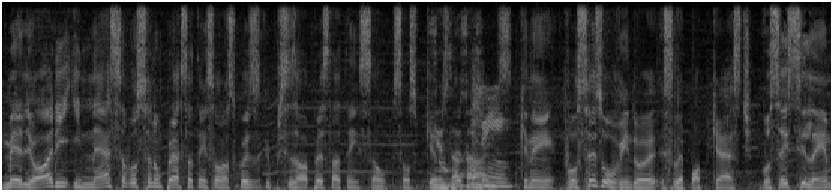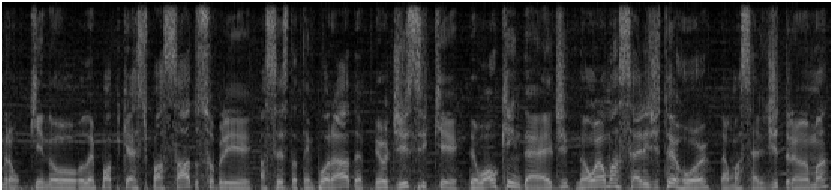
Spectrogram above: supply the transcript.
melhore e nessa você não presta atenção nas coisas que precisava prestar atenção, que são os pequenos Exatamente. detalhes. Sim. Que nem vocês ouvindo esse Lepopcast, vocês se lembram que no Lepopcast passado sobre a sexta temporada, eu disse que The Walking Dead não é uma série de terror, é uma série de drama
